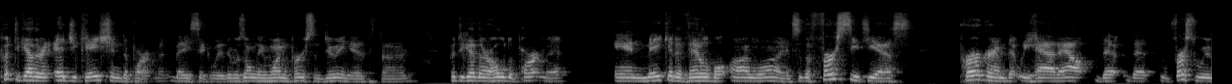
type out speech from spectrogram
put together an education department. Basically, there was only one person doing it at the time. Put together a whole department and make it available online. So the first CTS program that we had out that that first we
